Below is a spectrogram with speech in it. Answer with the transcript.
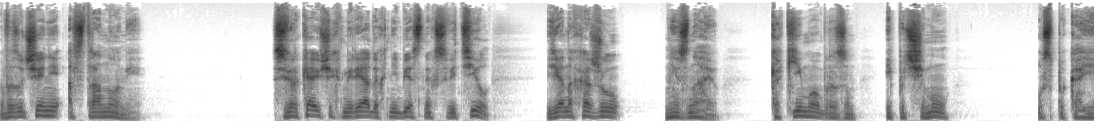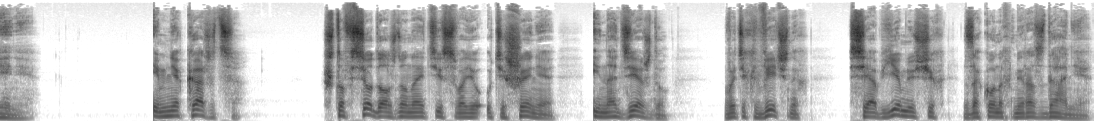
в изучении астрономии. В сверкающих мириадах небесных светил я нахожу, не знаю, каким образом и почему, успокоение. И мне кажется, что все должно найти свое утешение – и надежду в этих вечных, всеобъемлющих законах мироздания,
